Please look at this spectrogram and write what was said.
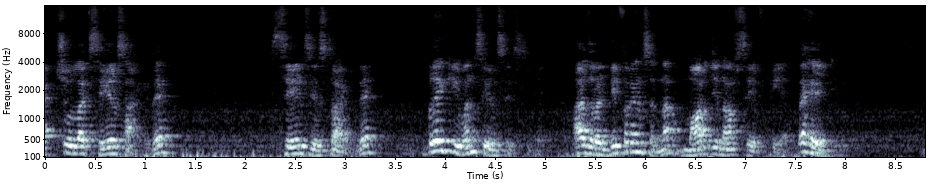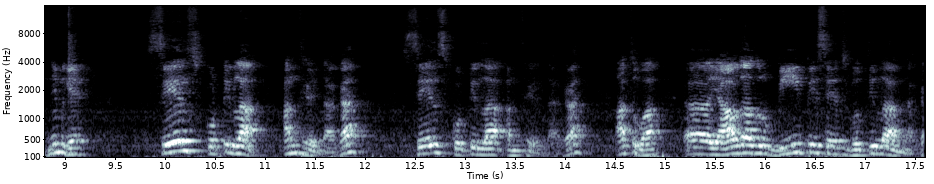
ಆಕ್ಚುಯಲ್ ಆಗಿ ಸೇಲ್ಸ್ ಆಗಿದೆ? ಸೇಲ್ಸ್ ಎಷ್ಟು ಆಗಿದೆ? ಬ್ರೇಕ್ ಇವನ್ ಸೇಲ್ಸ್ ಎಷ್ಟಿದೆ ಅದರ ಡಿಫರೆನ್ಸ್ ಅನ್ನ ಮಾರ್ಜಿನ್ ಆಫ್ ಸೇಫ್ಟಿ ಅಂತ ಹೇಳ್ತೀವಿ. ನಿಮಗೆ ಸೇಲ್ಸ್ ಕೊಟ್ಟಿಲ್ಲ ಅಂತ ಹೇಳಿದಾಗ ಸೇಲ್ಸ್ ಕೊಟ್ಟಿಲ್ಲ ಅಂತ ಹೇಳಿದಾಗ, ಅಥವಾ ಯಾವ್ದಾದ್ರು ಬಿಇಪಿ ಸೇಲ್ಸ್ ಗೊತ್ತಿಲ್ಲ ಅಂದಾಗ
